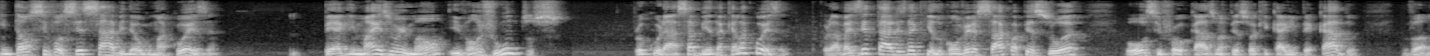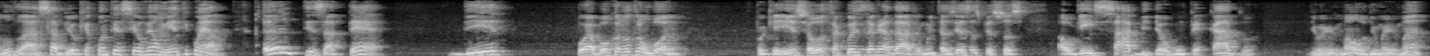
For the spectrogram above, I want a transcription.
Então, se você sabe de alguma coisa, pegue mais um irmão e vão juntos procurar saber daquela coisa, procurar mais detalhes daquilo, conversar com a pessoa, ou se for o caso, uma pessoa que caiu em pecado, vamos lá saber o que aconteceu realmente com ela. Antes até de pôr a boca no trombone, porque isso é outra coisa desagradável. Muitas vezes as pessoas, alguém sabe de algum pecado de um irmão ou de uma irmã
